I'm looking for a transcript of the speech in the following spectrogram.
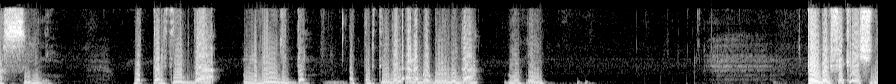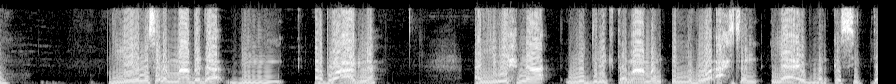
الصيني. والترتيب ده مهم جدا. الترتيب اللي أنا بقوله ده مهم. طيب الفكرة شنو؟ ليه مثلا ما بدأ بأبو عاقلة؟ اللي إحنا ندرك تماما إنه هو أحسن لاعب مركز ستة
